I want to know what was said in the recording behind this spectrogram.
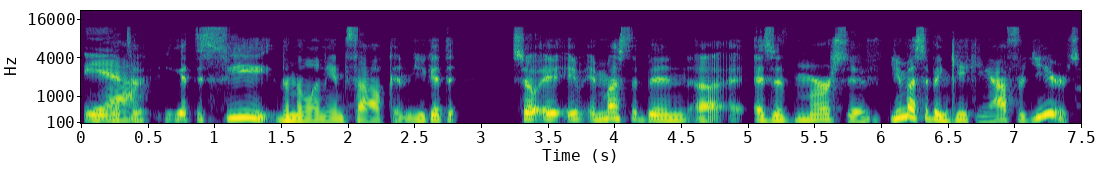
you yeah get to, you get to see the millennium falcon you get to so it, it, it must have been uh, as immersive you must have been geeking out for years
